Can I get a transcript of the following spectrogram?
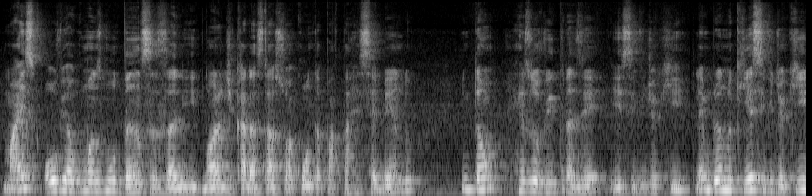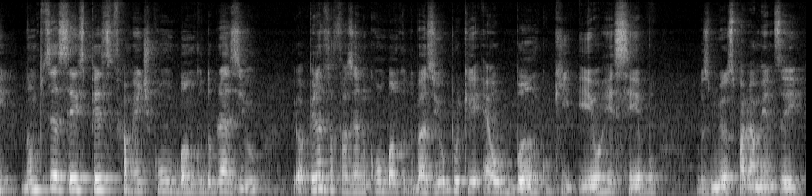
mas houve algumas mudanças ali na hora de cadastrar sua conta para estar tá recebendo então resolvi trazer esse vídeo aqui. Lembrando que esse vídeo aqui não precisa ser especificamente com o Banco do Brasil. Eu apenas estou fazendo com o Banco do Brasil porque é o banco que eu recebo os meus pagamentos aí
